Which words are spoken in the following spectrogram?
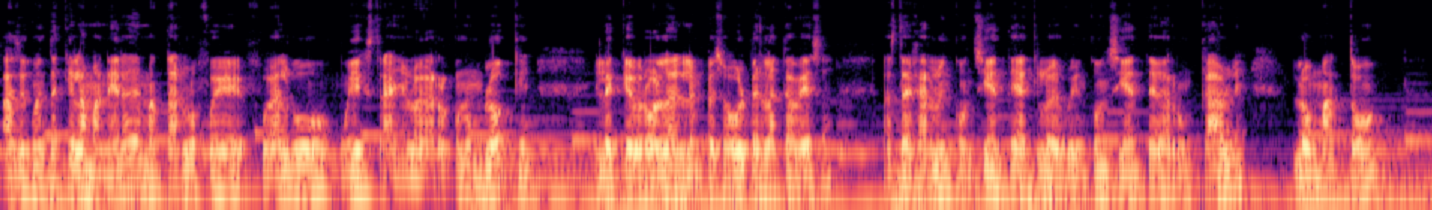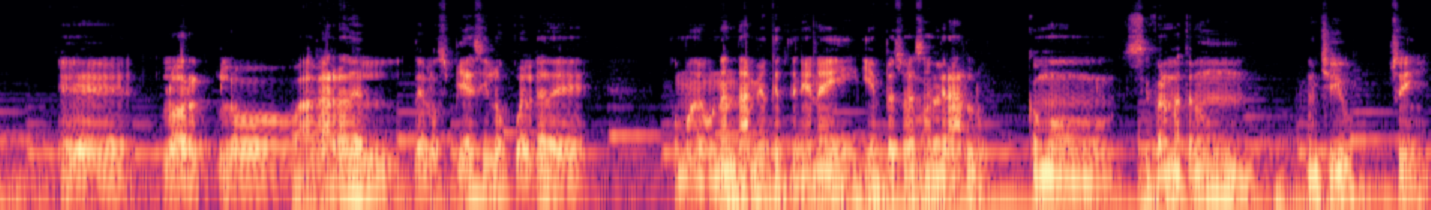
Haz de cuenta que la manera de matarlo fue, fue algo muy extraño. Lo agarró con un bloque y le quebró, la, le empezó a golpear la cabeza hasta dejarlo inconsciente. Ya que lo dejó inconsciente, agarró un cable, lo mató, eh, lo, lo agarra del- de los pies y lo cuelga de como de un andamio que tenían ahí y empezó a desangrarlo. Como si fuera a matar un, un chivo, Sí,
